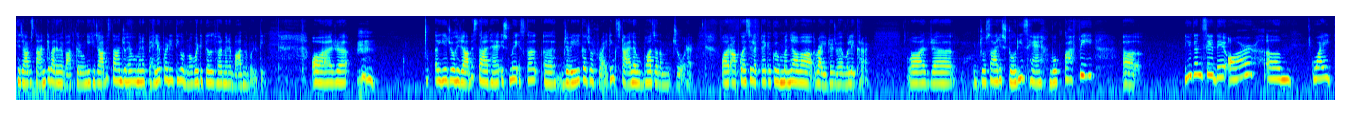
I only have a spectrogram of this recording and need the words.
हिजाबिस्तान के बारे में बात करूँगी। हिजाबिस्तान जो है, वो मैंने पहले पढ़ी थी और नो बडी किल्ड हर मैंने बाद में पढ़ी थी। और ये जो हिजाबिस्तान है, इसमें इसका जवेरी का जो राइटिंग स्टाइल है, वो बहुत ज़्यादा मच्योर है। और आपको ऐसे लगता है कि कोई मंजा हुआ राइटर जो है, वो लिख रहा है। और जो सारी स्टोरीज़ हैं वो काफ़ी you can say they are quite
